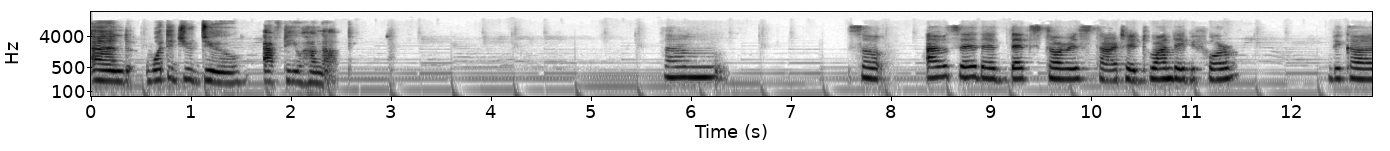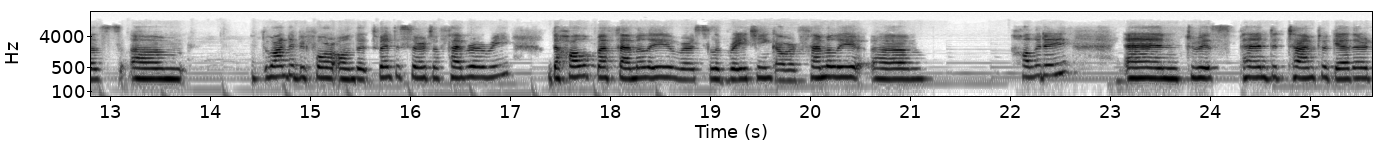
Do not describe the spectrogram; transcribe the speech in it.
and what did you do after you hung up? Um, so I would say that that story started one day before, because um, one day before, on the 23rd of February, the whole of my family were celebrating our family um, holiday and we spent the time together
